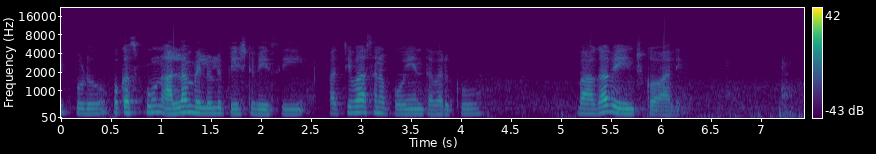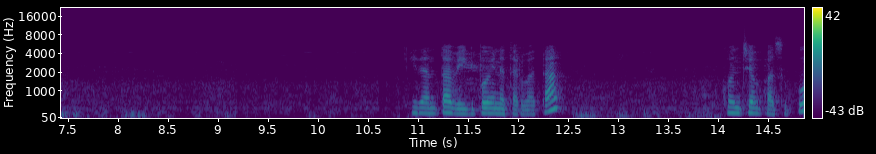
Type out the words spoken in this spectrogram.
ఇప్పుడు ఒక స్పూన్ అల్లం వెల్లుల్లి పేస్ట్ వేసి పచ్చివాసన పోయేంత వరకు బాగా వేయించుకోవాలి. ఇదంతా వేగిపోయిన తర్వాత కొంచెం పసుపు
